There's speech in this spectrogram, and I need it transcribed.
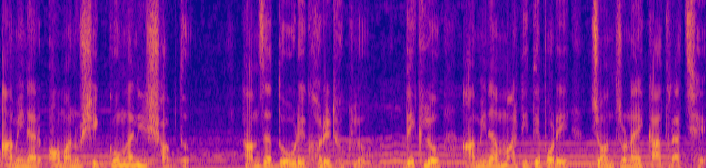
আমিনার অমানসিক গোঙানির শব্দ। হামজা দৌড়ে ঘরে ঢুকল। দেখল আমিনা মাটিতে পড়ে যন্ত্রণায় কাতরাচ্ছে।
